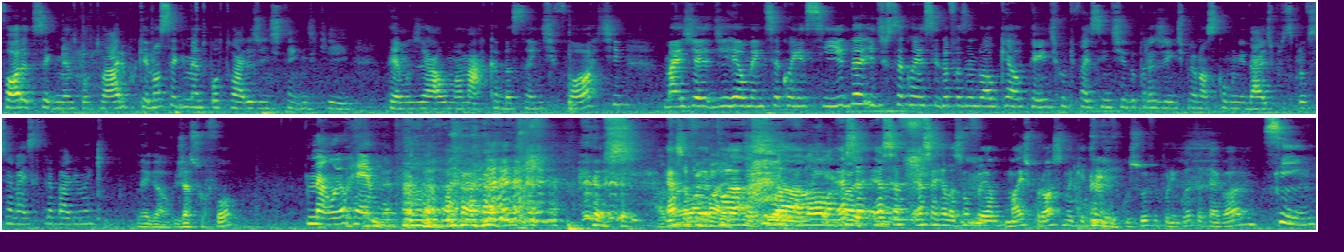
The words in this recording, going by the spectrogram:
fora do segmento portuário, porque no segmento portuário a gente entende que temos já uma marca bastante forte, mas de, de, realmente ser conhecida e de ser conhecida fazendo algo que é autêntico, que faz sentido pra gente, pra nossa comunidade, pros profissionais que trabalham aqui. Legal. Já surfou? Não, eu remo. essa foi a tua. A tua essa, essa, essa relação foi a mais próxima que teve com o surf por enquanto até agora? Sim,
